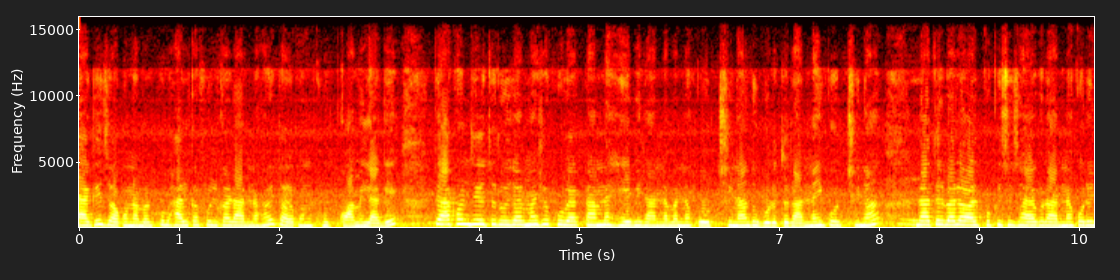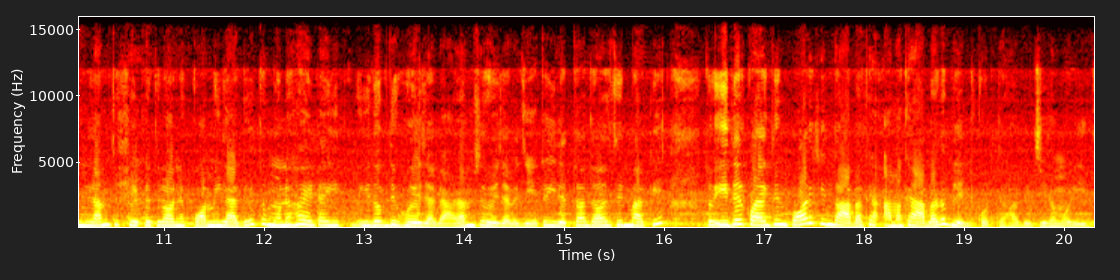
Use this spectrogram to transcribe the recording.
লাগে, যখন আবার খুব হালকা ফুলকা রান্না হয় তখন খুব কমই লাগে। তো এখন যেহেতু রোজার মাসে খুব একটা আমরা হেভি রান্না বান্না করছি না, দুপুরে তো রান্নাই করছি না, রাতের বেলা অল্প কিছু ঝাড় করে রান্না করে নিলাম, তো সেক্ষেত্রে অনেক কমই লাগে। তো মনে হয় এটা ঈদ অবধি হয়ে যাবে, আরামসে হয়ে যাবে, যেহেতু ঈদের তো আর দশ দিন বাকি। তো ঈদের কয়েকদিন পর কিন্তু আবাকে আমাকে আবারও ব্লেন্ড করতে হবে জিরো মরিচ।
